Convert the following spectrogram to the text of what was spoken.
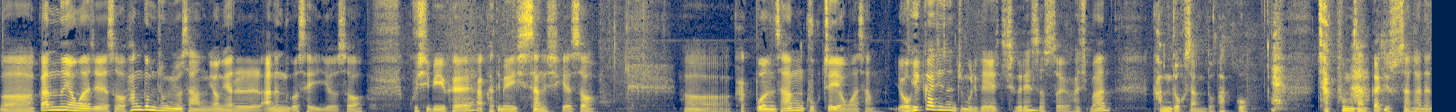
어, 깐느 영화제에서 황금종려상 영예를 아는 것에 이어서 92회 아카데미 시상식에서 어, 각본상, 국제영화상 여기까지는 좀 우리가 예측을 음. 했었어요. 하지만 감독상도 받고 작품상까지 수상하는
